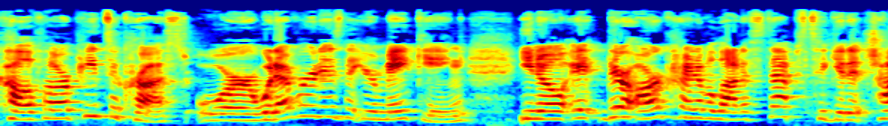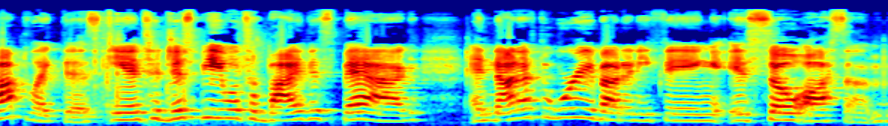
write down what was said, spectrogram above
cauliflower pizza crust or whatever it is that you're making. You know, it, there are kind of a lot of steps to get it chopped like this and to just be able to buy this bag and not have to worry about anything is so awesome.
